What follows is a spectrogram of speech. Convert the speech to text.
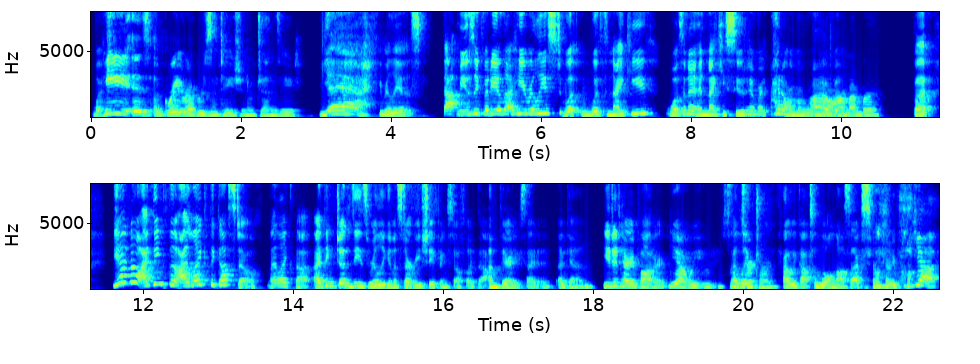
which, He is a great representation of Gen Z. Yeah, he really is. That music video that he released with, with Nike, wasn't it? And Nike sued him. Or, I don't remember what I happened. don't remember. But yeah, no, I think the I like the gusto. I like that. I think Gen Z is really going to start reshaping stuff like that. I'm very excited. Again, you did Harry Potter. Yeah, we it's I your turn. How we got to Lil Nas X from Harry Potter. Yeah.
